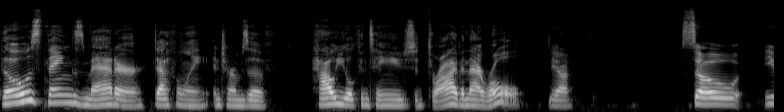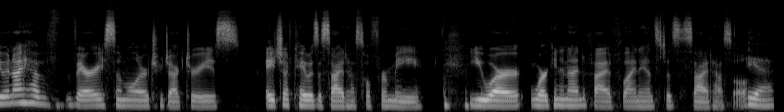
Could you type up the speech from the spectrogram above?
Those things matter definitely in terms of how you'll continue to thrive in that role. Yeah. So you and I have very similar trajectories. HFK was a side hustle for me. You are working a nine to five, financed as a side hustle. Yeah.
